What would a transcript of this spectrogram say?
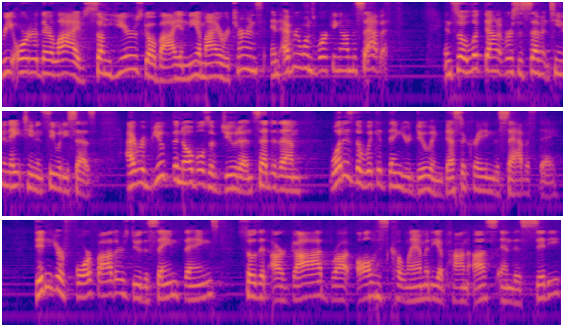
reordered their lives. Some years go by and Nehemiah returns and everyone's working on the Sabbath. And so look down at verses 17 and 18 and see what he says. I rebuked the nobles of Judah and said to them, What is the wicked thing you're doing, desecrating the Sabbath day? Didn't your forefathers do the same things so that our God brought all this calamity upon us and this city?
